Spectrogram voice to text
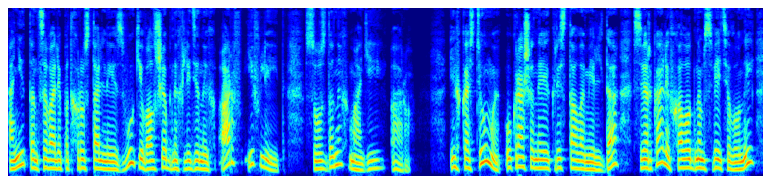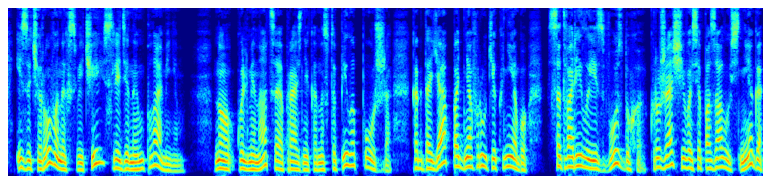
Они танцевали под хрустальные звуки волшебных ледяных арф и флейт, созданных магией Аро. Их костюмы, украшенные кристаллами льда, сверкали в холодном свете луны и зачарованных свечей с ледяным пламенем. Но кульминация праздника наступила позже, когда я, подняв руки к небу, сотворила из воздуха, кружащегося по залу снега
